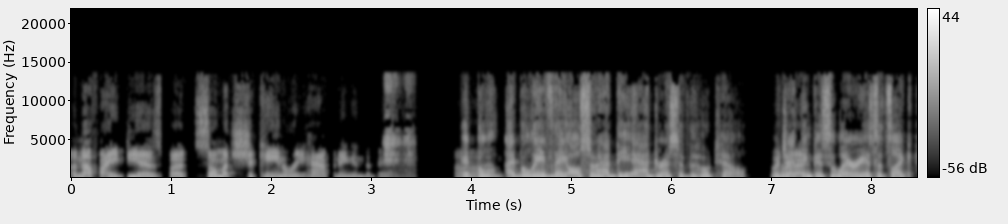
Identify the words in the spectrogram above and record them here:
enough ideas, but so much chicanery happening in the van. Be- I believe they also had the address of the hotel, which correct. I think is hilarious. It's like,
